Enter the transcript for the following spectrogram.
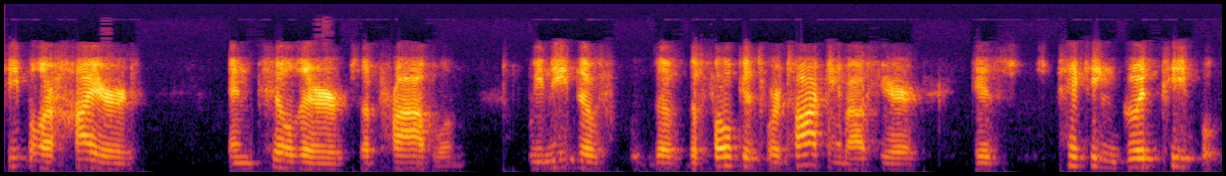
People are hired until there's a problem we need to the the focus we're talking about here is picking good people,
